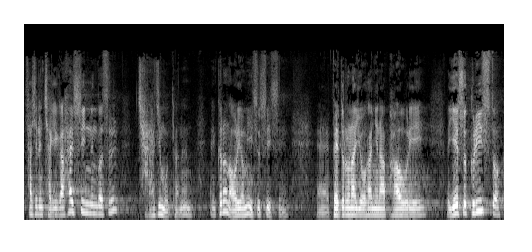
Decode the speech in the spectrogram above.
사실은 자기가 할 수 있는 것을 잘하지 못하는 그런 어려움이 있을 수 있어요. 베드로나 요한이나 바울이 예수 그리스도,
